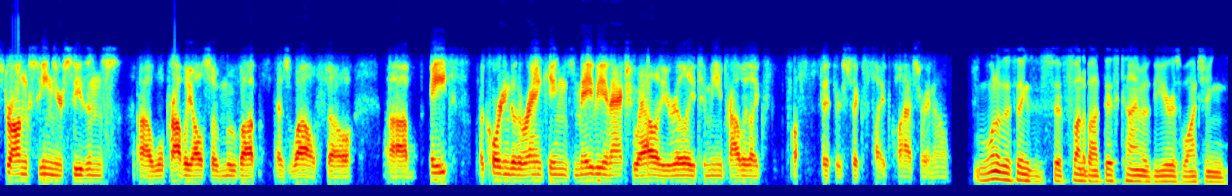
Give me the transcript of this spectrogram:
strong senior seasons uh, will probably also move up as well. So uh, eighth, according to the rankings, maybe in actuality, really to me, probably like a fifth or sixth type class right now. One of the things that's fun about this time of the year is watching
